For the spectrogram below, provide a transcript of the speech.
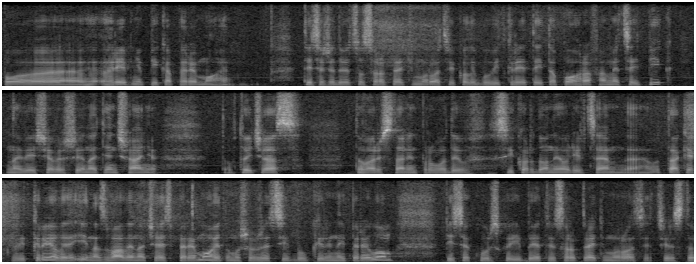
по гребню піка перемоги. В 1943 році, коли був відкритий топографами цей пік, найвища вершина Тяньшаню, то в той час товариш Сталін проводив свій кордони олівцем. Да. От так як відкрили і назвали на честь перемоги, тому що вже ці був керівний перелом після Курської битви в 43-му році. Через те,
